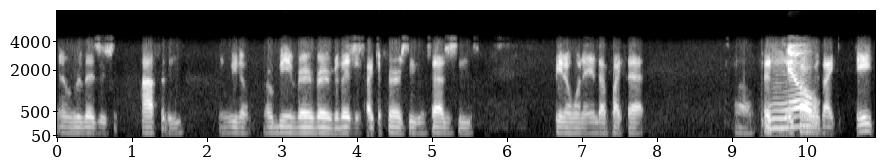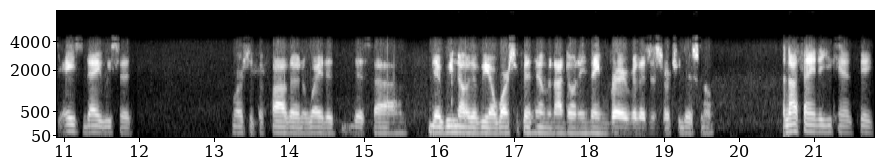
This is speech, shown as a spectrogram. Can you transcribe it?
in religious religiosity, and we don't, or being very, very religious like the Pharisees and Sadducees. We don't want to end up like that. So it's, No. it's always like each each day we should worship the Father in a way that this uh, that we know that we are worshiping Him and not doing anything very religious or traditional. I'm not saying that you can't see,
